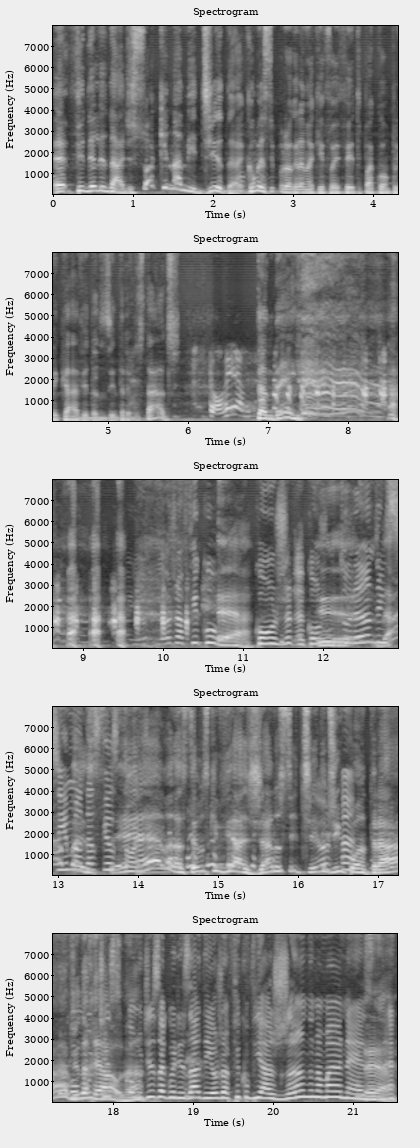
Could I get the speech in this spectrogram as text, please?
É, fidelidade. Só que na medida, como esse programa aqui foi feito para complicar a vida dos entrevistados, Tô vendo? também. Eu já fico É. conju- conjunturando em Não, cima das questões. É, mas nós temos que viajar no sentido Eu de já- encontrar a vida diz, real, né? Como diz a gurizada, e eu já fico viajando na maionese, É, né?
